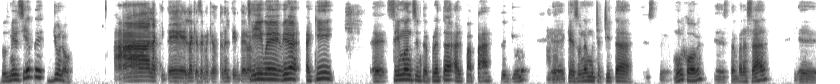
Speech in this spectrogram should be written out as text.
2007, Juno. Ah, la quité, la que se me quedó en el tintero. Sí, güey, mira, aquí eh, Simmons interpreta al papá de Juno eh, que es una muchachita este, muy joven, está embarazada eh,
